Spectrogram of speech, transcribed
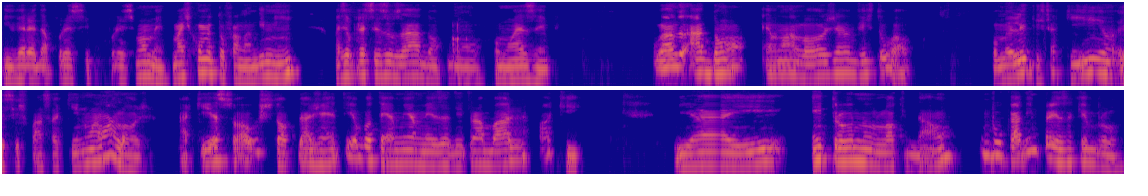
enveredar por esse, por esse momento. Mas como eu estou falando de mim, mas eu preciso usar a Dom como, como exemplo. Quando a Dom é uma loja virtual, como eu lhe disse, aqui, esse espaço aqui não é uma loja. Aqui é só o estoque da gente e eu botei a minha mesa de trabalho aqui. E aí entrou no lockdown, um bocado de empresa quebrou.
